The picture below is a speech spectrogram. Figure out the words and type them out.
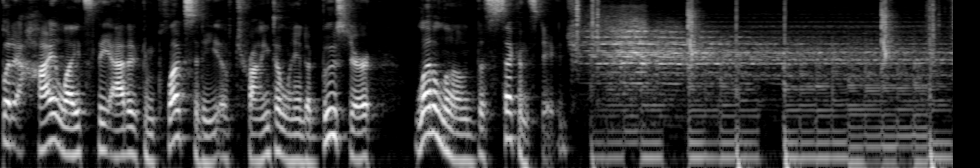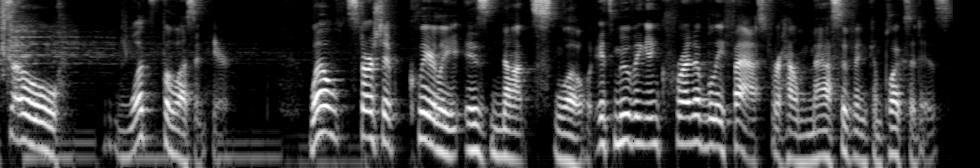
but it highlights the added complexity of trying to land a booster, let alone the second stage. So, what's the lesson here? Well, Starship clearly is not slow. It's moving incredibly fast for how massive and complex it is.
